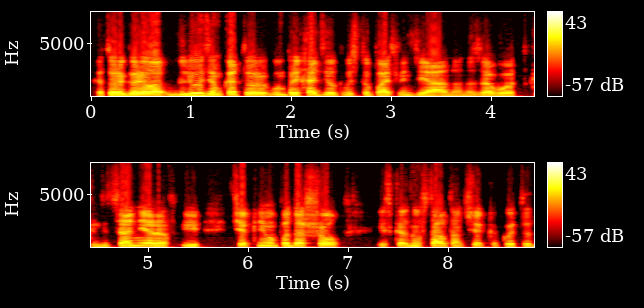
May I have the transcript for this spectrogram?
который говорил людям, которые он приходил выступать в Индиану на завод кондиционеров, и человек к нему подошел, и сказал, ну, встал там человек какой-то,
